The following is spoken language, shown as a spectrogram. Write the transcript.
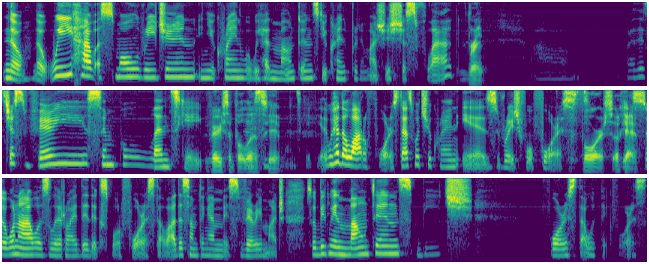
No, no. We have a small region in Ukraine where we had mountains. Ukraine pretty much is just flat, Right. But it's just very simple landscape. Very simple Very landscape. simple landscape. Yeah, we had a lot of forest. That's what Ukraine is rich for forests. Forest. Okay. Yes, so when I was little, I did explore forest a lot. That's something I miss very much. So between mountains, beach, forest, I would pick forest.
